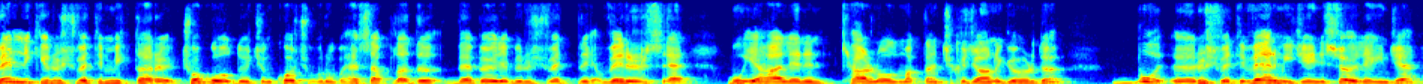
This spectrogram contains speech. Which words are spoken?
Belli ki rüşvetin miktarı çok olduğu için Koç grubu hesapladı ve böyle bir rüşvetli verirse bu ihalenin karlı olmaktan çıkacağını gördü. Bu e, rüşveti vermeyeceğini söyleyince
